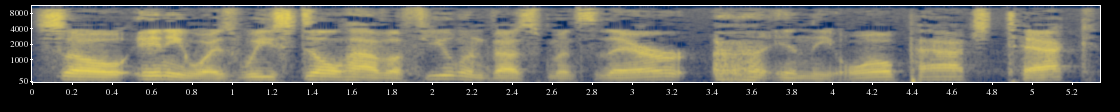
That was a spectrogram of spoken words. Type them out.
So, anyways, we still have a few investments there in the oil patch, tech.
